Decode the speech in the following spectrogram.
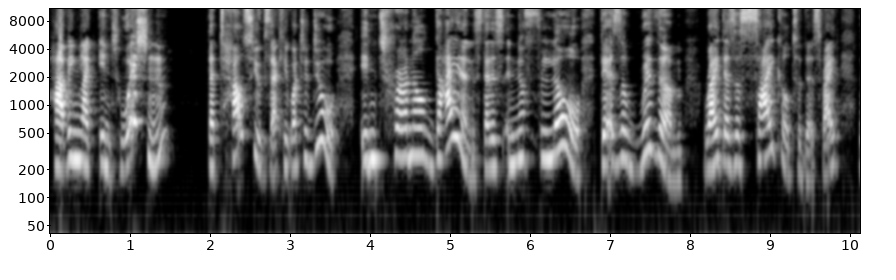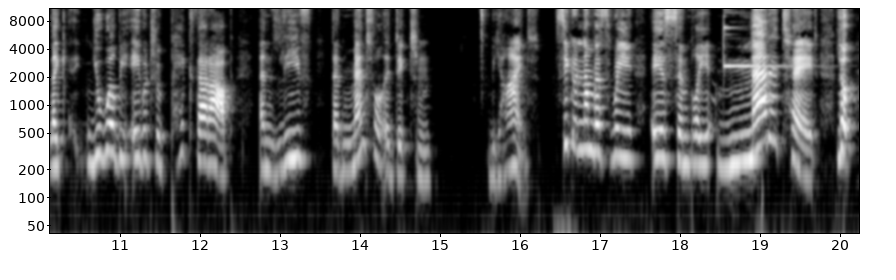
having like intuition that tells you exactly what to do. Internal guidance that is in the flow. There's a rhythm, right? There's a cycle to this, right? Like you will be able to pick that up and leave that mental addiction behind. Secret number three is simply meditate. Look,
